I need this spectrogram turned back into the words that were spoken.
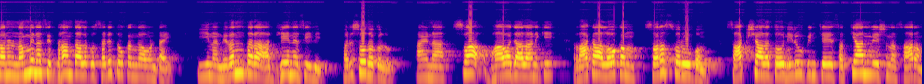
తను నమ్మిన సిద్ధాంతాలకు సరితూకంగా ఉంటాయి. ఈయన నిరంతర అధ్యయనశీలి పరిశోధకులు. ఆయన స్వ భావజాలానికి రాకాలోకం స్వరస్వరూపం సాక్ష్యాలతో నిరూపించే సత్యాన్వేషణ సారం.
